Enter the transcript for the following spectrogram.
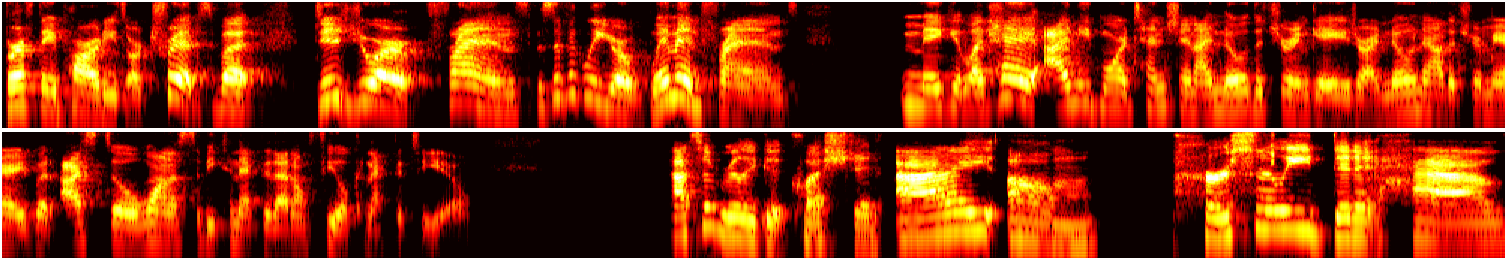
birthday parties or trips, but did your friends, specifically your women friends, make it like, hey, I need more attention. I know that you're engaged, or I know now that you're married, but I still want us to be connected. I don't feel connected to you. That's a really good question. I um personally didn't have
